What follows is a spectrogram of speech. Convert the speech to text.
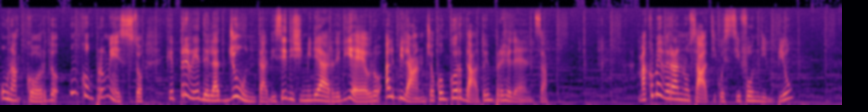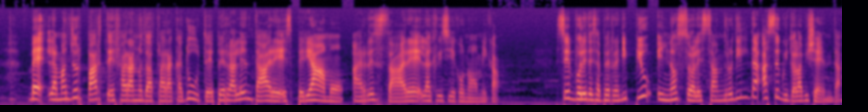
un accordo, un compromesso che prevede l'aggiunta di 16 miliardi di euro al bilancio concordato in precedenza. Ma come verranno usati questi fondi in più? Beh, la maggior parte faranno da paracadute per rallentare e speriamo arrestare la crisi economica. Se volete saperne di più, il nostro Alessandro Dilda ha seguito la vicenda.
